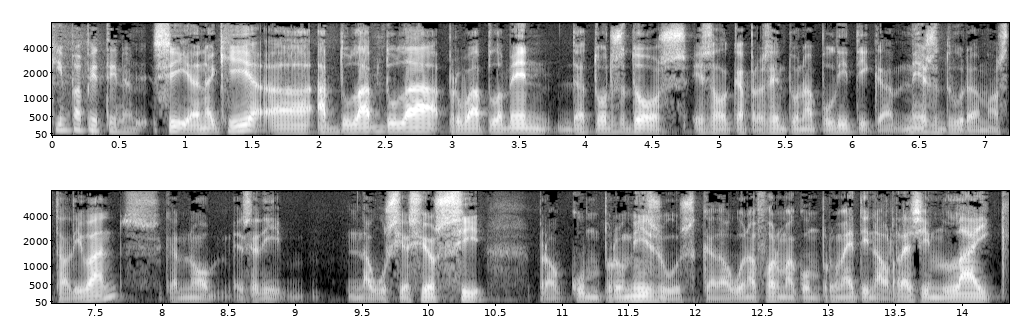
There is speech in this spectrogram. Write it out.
quin paper tenen? Sí, en aquí eh, Abdullah Abdullah, probablement de tots dos, és el que presenta una política més dura amb els talibans, que no, és a dir, negociació sí, però compromisos que d'alguna forma comprometin el règim laic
